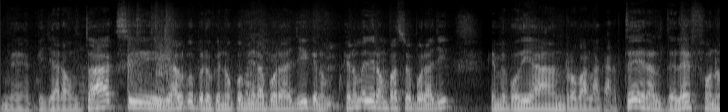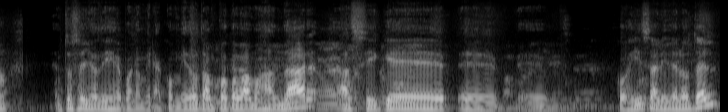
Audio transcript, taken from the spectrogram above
me pillara un taxi y algo, pero que no comiera por allí, que no, que no me diera un paseo por allí, que me podían robar la cartera, el teléfono. Entonces yo dije, bueno, mira, con miedo tampoco vamos a andar, así que eh, eh, cogí, salí del hotel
